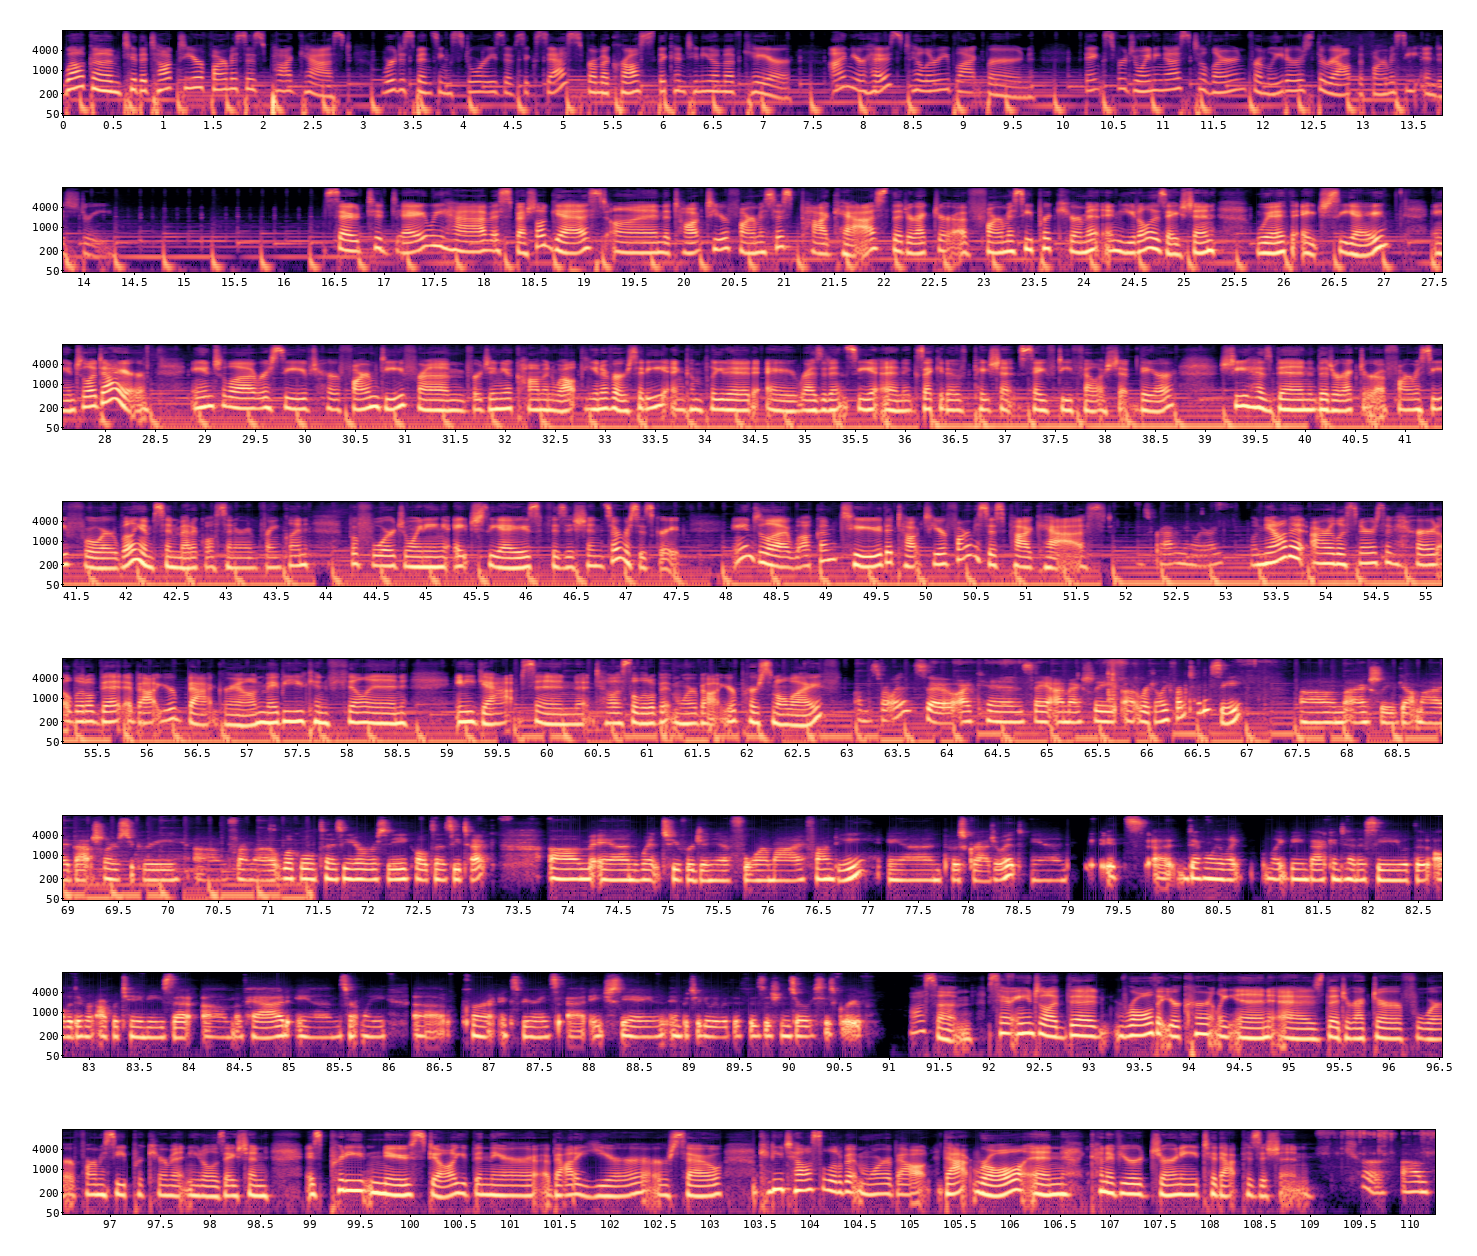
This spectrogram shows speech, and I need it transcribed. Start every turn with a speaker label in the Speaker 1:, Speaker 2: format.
Speaker 1: Welcome to the Talk to Your Pharmacist podcast. We're dispensing stories of success from across the continuum of care. I'm your host, Hillary Blackburn. Thanks for joining us to learn from leaders throughout the pharmacy industry. So, today we have a special guest on the Talk to Your Pharmacist podcast, the Director of Pharmacy Procurement and Utilization with HCA, Angela Dyer. Angela received her PharmD from Virginia Commonwealth University and completed a residency and executive patient safety fellowship there. She has been the Director of Pharmacy for Williamson Medical Center in Franklin before joining HCA's Physician Services Group. Angela, welcome to the Talk to Your Pharmacist podcast.
Speaker 2: Thanks for having me, Larry.
Speaker 1: Well, now that our listeners have heard a little bit about your background, maybe you can fill in any gaps and tell us a little bit more about your personal life.
Speaker 2: Um, certainly. So I can say I'm actually uh, originally from Tennessee. Um, I actually got my bachelor's degree um, from a local Tennessee university called Tennessee Tech um, and went to Virginia for my PharmD and postgraduate. And it's uh, definitely like like being back in Tennessee with the, all the different opportunities that um, I've had, and certainly uh, current experience at HCA, and, in particular with the Physician Services Group.
Speaker 1: Awesome. So, Angela, the role that you're currently in as the director for pharmacy procurement and utilization is pretty new still. You've been there about a year or so. Can you tell us a little bit more about that role and kind of your journey to that position?
Speaker 2: Sure. Um,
